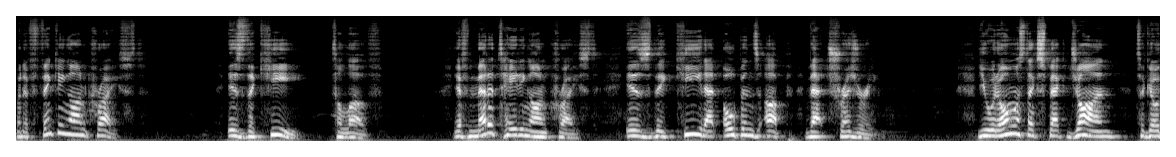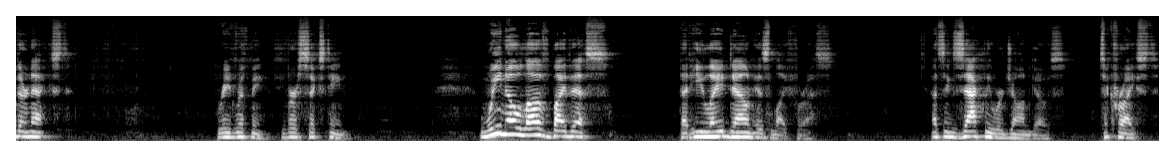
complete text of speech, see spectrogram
But if thinking on Christ is the key to love, if meditating on Christ is the key that opens up that treasury, you would almost expect John to go there next. Read with me, verse 16. We know love by this, that he laid down his life for us. That's exactly where John goes to Christ.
